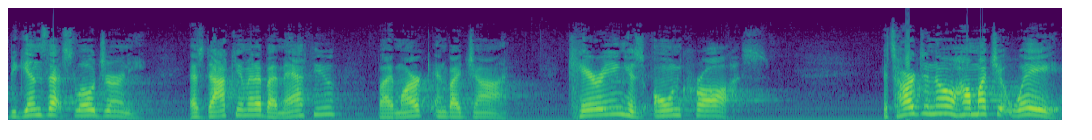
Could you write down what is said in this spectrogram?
begins that slow journey as documented by Matthew, by Mark, and by John, carrying his own cross. It's hard to know how much it weighed.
